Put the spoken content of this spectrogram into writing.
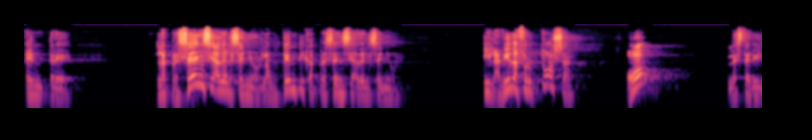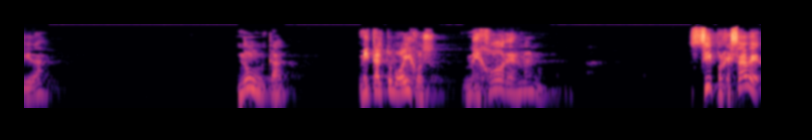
entre la presencia del Señor, la auténtica presencia del Señor, y la vida fructuosa o la esterilidad. Nunca Mical tuvo hijos, mejor, hermano. Sí, porque sabe,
